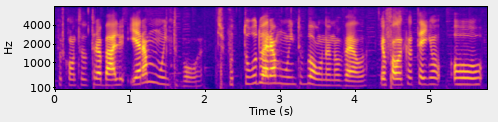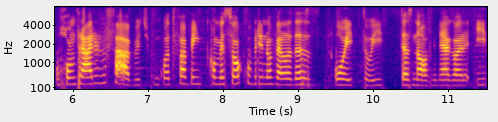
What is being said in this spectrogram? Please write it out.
Por conta do trabalho. E era muito boa. Tipo, tudo era muito bom na novela. Eu falo que eu tenho o, o contrário do Fábio. Tipo, enquanto o Fábio começou a cobrir novela das oito e das nove, né? Agora. E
